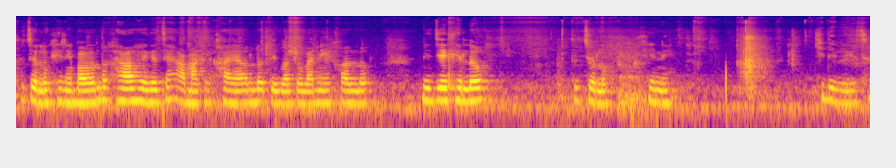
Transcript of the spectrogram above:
তো চলো খেয়ে নিই, বাবান তো খাওয়া হয়ে গেছে, আমাকে খাওয়া খাওয়ালো, দিবাকে বানিয়ে খাওয়ালো, নিজে খেলো। তো চলো, খেয়ে নিই। খিদে পেয়ে গেছে।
